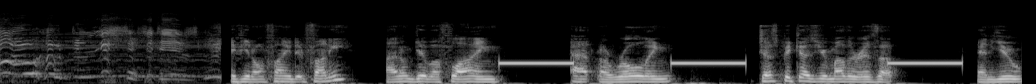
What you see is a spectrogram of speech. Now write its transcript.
Oh, how delicious it is! If you don't find it funny, I don't give a flying at a rolling just because your mother is a and you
